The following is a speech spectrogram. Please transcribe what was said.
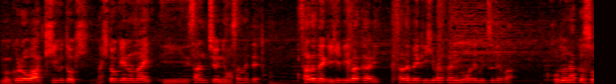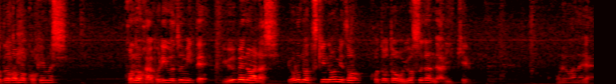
むくろは気うとき、まあ、人気のない山中に収めて去るべき日々ばかり去るべき日ばかりもでみつればほどなく外場も苔虫この葉降り渦みて夕べの嵐夜の月のみぞこととうよすがなりける。これはね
